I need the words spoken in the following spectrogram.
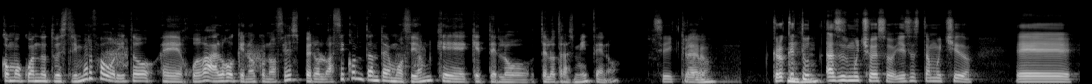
como cuando tu streamer favorito eh, juega algo que no conoces, pero lo hace con tanta emoción que, que te, lo, te lo transmite, ¿no? Sí, claro. Claro. Creo que tú haces mucho eso y eso está muy chido. Eh,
